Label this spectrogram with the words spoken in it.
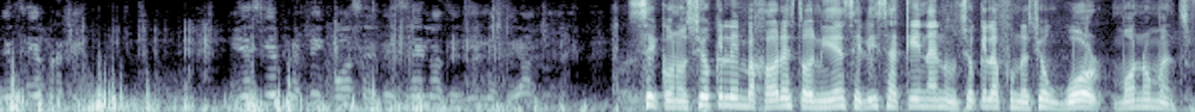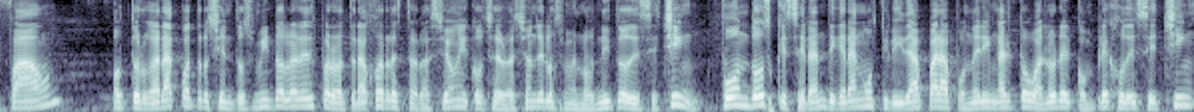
es siempre fijo. Y es siempre fijo hace decenas de miles de años. Se conoció que la embajadora estadounidense Lisa Kena anunció que la fundación World Monuments Fund otorgará 400 mil dólares para el trabajo de restauración y conservación de los monolitos de Sechín, fondos que serán de gran utilidad para poner en alto valor el complejo de Sechín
